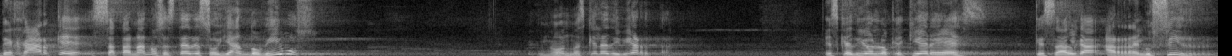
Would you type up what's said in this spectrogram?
dejar que Satanás nos esté desollando vivos. No, no es que le divierta. Es que Dios lo que quiere es que salga a relucir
